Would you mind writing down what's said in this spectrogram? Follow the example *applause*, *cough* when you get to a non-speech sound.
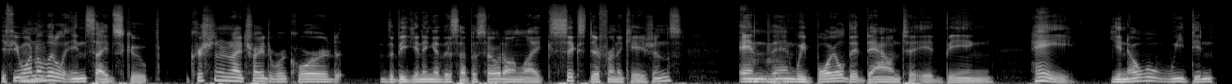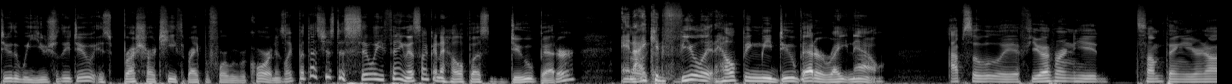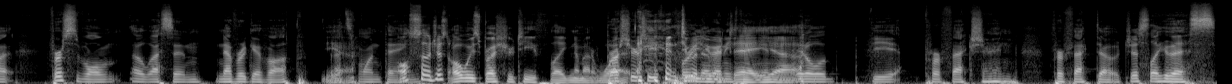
if you want a Mhm. little inside scoop, Christian and I tried to record the beginning of this episode on like six different occasions, and Mhm. then we boiled it down to it being, hey. You know what we didn't do that we usually do is brush our teeth right before we record. And it's like, but that's just a silly thing. That's not going to help us do better. And Oh, I can feel it helping me do better right now. Absolutely. If you ever need something, you're not. First of all, a lesson: never give up. Yeah. That's one thing. Also, just always brush your teeth, like no matter what. brush your teeth *laughs* And before do you it do every anything. day, Yeah. it'll be perfection, *laughs* perfecto, just like this.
